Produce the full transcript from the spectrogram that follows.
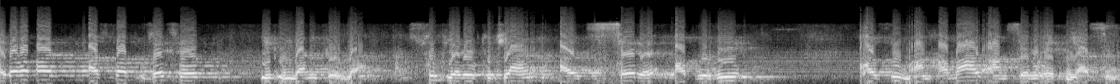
Հետևաբար Աստված ուզեց որ իր ընտանիքը լա սուրբ երորդության այդ սերը ապրվի փազում անհամար անսերու հետ միասին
